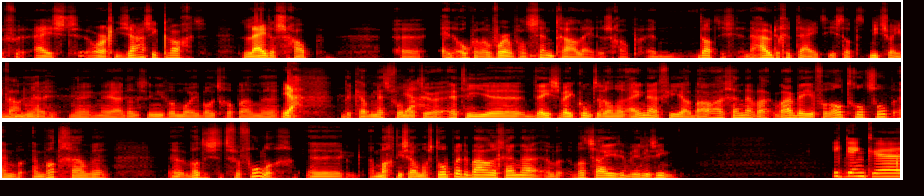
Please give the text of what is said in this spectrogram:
vereist organisatiekracht, leiderschap Uh, en ook wel een vorm van centraal leiderschap. En dat is in de huidige tijd is dat niet zo eenvoudig. Nee, nee nou ja, dat is in ieder geval een mooie boodschap aan uh, ja. de kabinetsformateur. Ja. Etty, uh, deze week komt er dan een einde aan via bouwagenda. Waar, waar, ben je vooral trots op en, en wat gaan we wat is het vervolg? Mag die zomaar stoppen, de bouwagenda? wat zou je willen zien? Ik denk uh,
